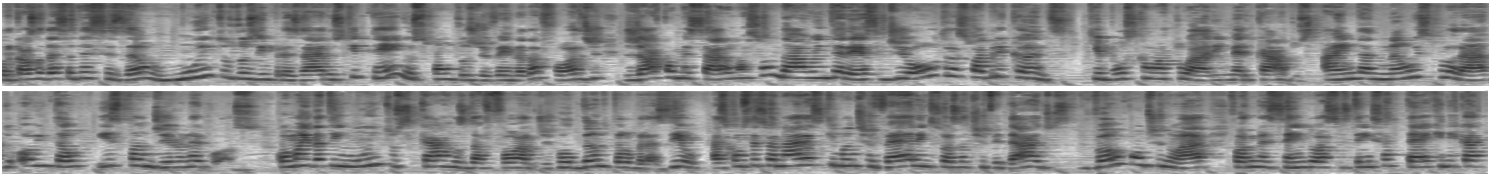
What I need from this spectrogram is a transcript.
Por causa dessa decisão, muitos dos empresários que têm os pontos de venda da Ford já começaram a sondar o interesse de outras fabricantes que buscam atuar em mercados ainda não explorados ou então expandir o negócio. Como ainda tem muitos carros da Ford rodando pelo Brasil, as concessionárias que mantiverem suas atividades vão continuar fornecendo assistência técnica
